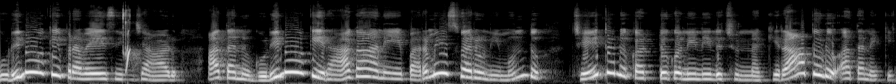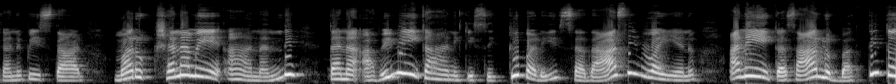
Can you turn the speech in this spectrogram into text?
గుడిలోకి ప్రవేశించాడు. అతను గుడిలోకి రాగానే పరమేశ్వరుని ముందు చేతులు కట్టుకొని నిలుచున్న కిరాతుడు అతనికి కనిపిస్తాడు. మరుక్షణమే ఆ నంది తన అవివేకానికి సిగ్గుపడి సదాశివయ్యను అనేకసార్లు భక్తితో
